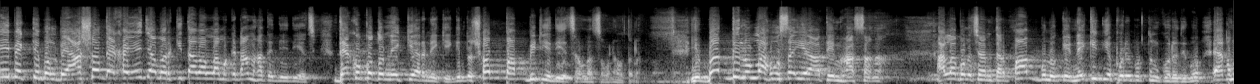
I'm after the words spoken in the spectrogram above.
এই ব্যক্তি বলবে, আসো দেখা এই যে আমার কিতাব আল্লাহ আমাকে ডান হাতে দিয়ে দিয়েছে। দেখো কত নেকি আর নেকি, কিন্তু সব পাপ মিটিয়ে দিয়েছে আল্লাহ সুবহানাহু ওয়া তাআলা। হাসানা। আল্লাহ বলেছেন তার পাপগুলোকে নেকি দিয়ে পরিবর্তন করে দেব এবং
